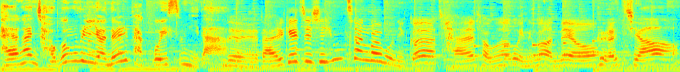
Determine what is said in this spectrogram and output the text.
다양한 적응 훈련을 받고 있습니다. 네, 날개짓이 힘찬 걸 보니까 잘 적응하고 있는 것 같네요. 그렇죠. 야,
